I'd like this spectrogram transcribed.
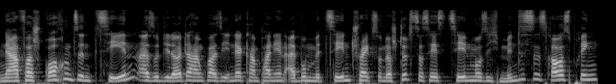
Na, versprochen sind 10. Also die Leute haben quasi in der Kampagne ein Album mit 10 Tracks unterstützt. Das heißt, 10 muss ich mindestens rausbringen.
